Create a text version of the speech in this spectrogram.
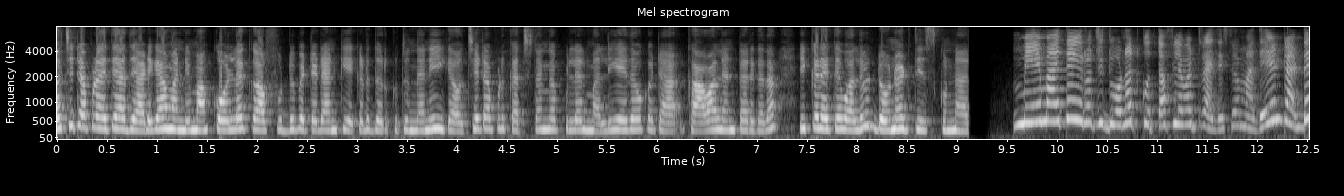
వచ్చేటప్పుడు అయితే అది అడిగామండి. మా కోళ్ళకి ఆ ఫుడ్ పెట్టడానికి ఎక్కడ దొరుకుతుందని. ఇక వచ్చేటప్పుడు ఖచ్చితంగా పిల్లలు మళ్ళీ ఏదో ఒకటి కావాలంటారు కదా. ఇక్కడైతే వాళ్ళు డోనట్ తీసుకున్నారు. మేమైతే ఈరోజు డోనట్ కొత్త ఫ్లేవర్ ట్రై చేసాం. అదేంటంటే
